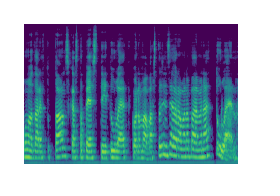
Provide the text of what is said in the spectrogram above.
Mulla on tarjottu Tanskasta pestiä, tuletko? No mä vastasin seuraavana päivänä, että tulen.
